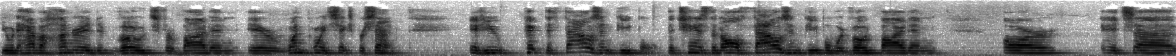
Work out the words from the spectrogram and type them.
you would have 100 votes for Biden are 1.6% if you picked a thousand people, the chance that all thousand people would vote Biden are it's uh,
